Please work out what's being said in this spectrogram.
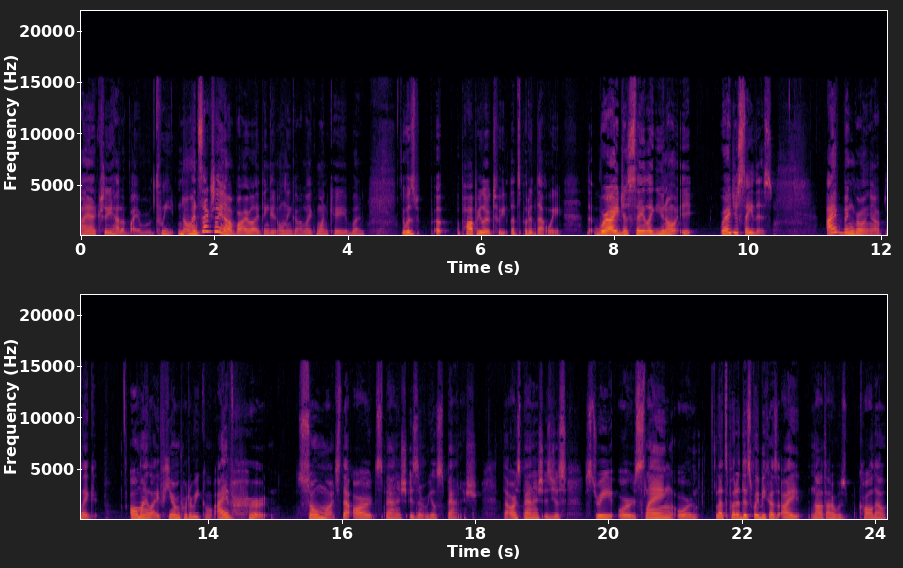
I actually had a viral tweet. No, it's actually not viral. I think it only got like 1k, but it was a, popular tweet. Let's put it that way. Where I just say like, you know, it, where I just say this. I've been growing up like all my life here in Puerto Rico. I've heard so much that our Spanish isn't real Spanish. That our Spanish is just street or slang or let's put it this way because I not that I was called out,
